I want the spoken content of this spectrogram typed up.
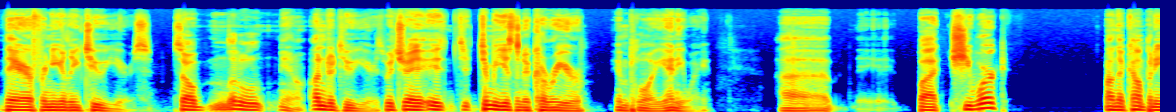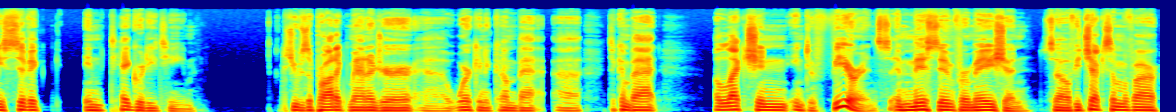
there for nearly two years so a little, you know, under two years, which uh, is, to me isn't a career employee anyway. Uh, but she worked on the company's civic integrity team. She was a product manager uh, working to combat uh, to combat election interference and misinformation. So if you check some of our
